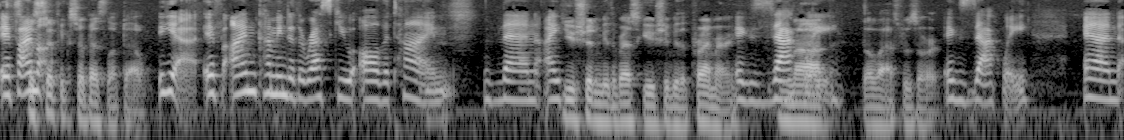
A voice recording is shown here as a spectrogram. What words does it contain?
if I'm Specifics are best left out. yeah, if I'm coming to the rescue all the time, then I You shouldn't be the rescue. You should be the primary. exactly Not the last resort. exactly. And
